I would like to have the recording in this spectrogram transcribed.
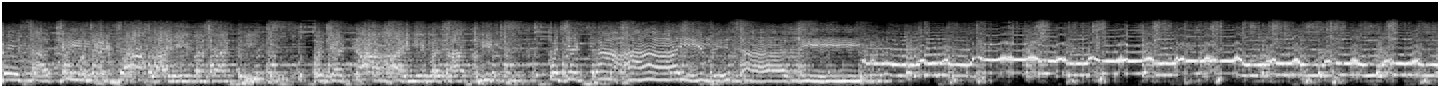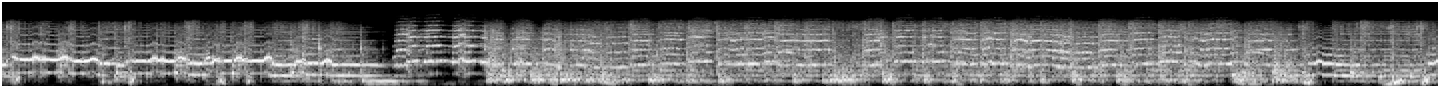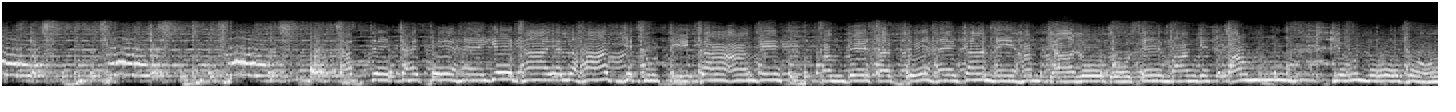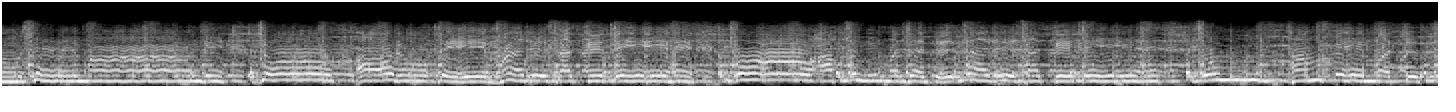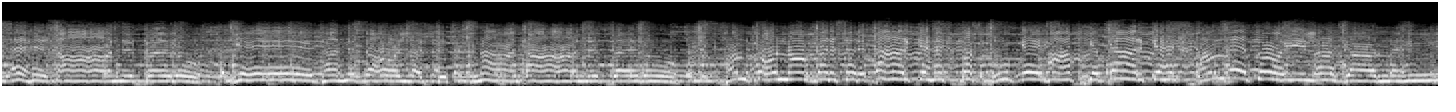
बैसाखी। जट्टा आई बसाखी। ओ जट्टा आई बसाखी। ओ जट्टा आई बैसाखी। टूटी टांगे हम दे सकते हैं जाने, हम क्या लोगों से मांगे? हम क्यों लोगों से मांगे? जो औरों पे मर सकते हैं, वो अपनी मदद कर सकते हैं। तुम हम पे मत एहसान करो, ये धन दौलत ना नादान करो। हम तो नौकर सरकार के हैं, बस भूखे आपके प्यार के हैं। हमें कोई लाचार नहीं।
